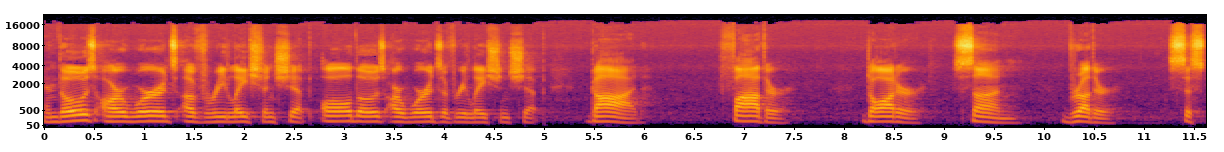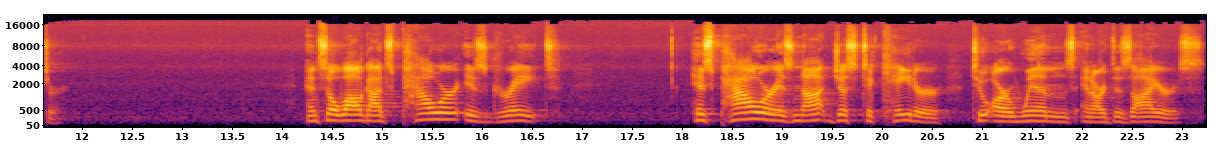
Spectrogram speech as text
And those are words of relationship. All those are words of relationship. God, Father, daughter, son, brother, sister. And so while God's power is great, his power is not just to cater to our whims and our desires.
